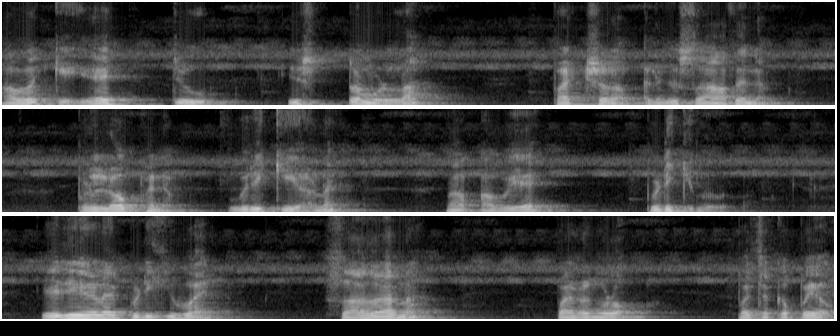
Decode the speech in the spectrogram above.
അവയ്ക്ക് ഏറ്റവും ഇഷ്ടമുള്ള ഭക്ഷണം അല്ലെങ്കിൽ സാധനം പ്രലോഭനം ഒരുക്കിയാണ് നാം അവയെ പിടിക്കുന്നത്. എലികളെ പിടിക്കുവാൻ സാധാരണ പഴങ്ങളോ പച്ചക്കപ്പയോ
